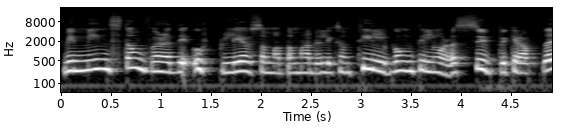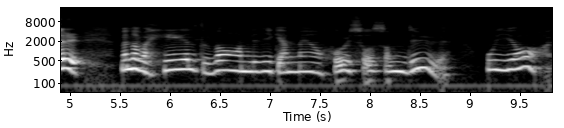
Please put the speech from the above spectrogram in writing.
Vi minns dem för att det upplevs som att de hade liksom tillgång till några superkrafter. Men de var helt vanliga människor så som du och jag.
